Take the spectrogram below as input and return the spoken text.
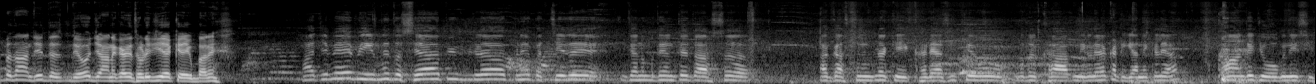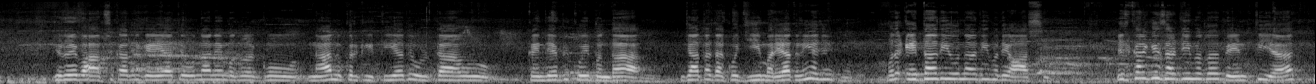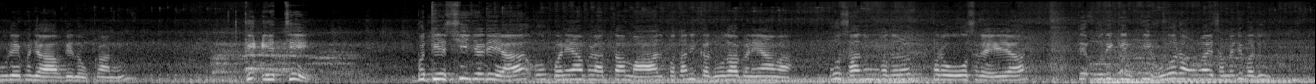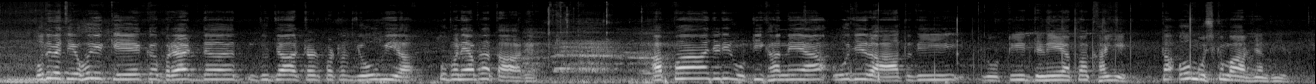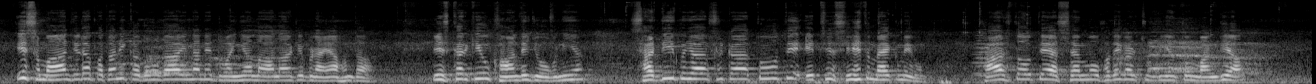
ਪ੍ਰਧਾਨ ਜੀ ਦੱਸ ਦਿਓ ਜਾਣਕਾਰੀ ਥੋੜੀ ਜਿਹੀ ਕੇਕ ਬਾਰੇ। ਹਾਂ, ਜਿਵੇਂ ਵੀਰ ਨੇ ਦੱਸਿਆ ਵੀ ਜਿਹੜਾ ਆਪਣੇ ਬੱਚੇ ਦੇ ਜਨਮ ਦਿਨ ਤੇ 10 ਅਗਸਤ ਨੂੰ ਜਿਹੜਾ ਕੇਕ ਖੜਿਆ ਸੀ ਤੇ ਉਹ ਮਤਲਬ ਖਰਾਬ ਨਿਕਲਿਆ, ਘਟੀਆ ਨਿਕਲਿਆ, ਖਾਣ ਦੇ ਯੋਗ ਨਹੀਂ ਸੀ। ਜਦੋਂ ਇਹ ਵਾਪਸ ਕਰਨ ਗਏ ਆ ਤੇ ਉਹਨਾਂ ਨੇ ਮਤਲਬ ਅੱਗੋਂ ਨਾ ਨੁਕਰ ਕੀਤੀ ਆ ਤੇ ਉਲਟਾ ਉਹ ਕਹਿੰਦੇ ਆ ਵੀ ਕੋਈ ਬੰਦਾ ਜਾਂ ਤੁਹਾਡਾ ਕੋਈ ਜੀ ਮਰਿਆ ਤਾਂ ਨਹੀਂ ਅਜੇ? ਮਤਲਬ ਇਦਾਂ ਦੀ ਉਹਨਾਂ ਦੀ ਮਤਲਬ ਆਸ ਸੀ। ਇਸ ਕਰਕੇ ਸਾਡੀ ਮਤਲਬ ਬੇਨਤੀ ਆ ਪੂਰੇ ਪੰਜਾਬ ਦੇ ਲੋਕਾਂ ਨੂੰ ਕਿ ਇੱਥੇ ਵਿਦੇਸ਼ੀ ਜਿਹੜੇ ਆ, ਉਹ ਬਣਿਆ ਬਣਾਤਾ ਮਾਲ, ਪਤਾ ਨਹੀਂ ਕਦੋਂ ਦਾ ਬਣਿਆ ਵਾ। ਉਹ ਸਾਨੂੰ ਮਤਲਬ ਪਰੋਸ ਰਹੇ ਆ ਤੇ ਉਹਦੀ ਗਿਣਤੀ ਹੋਰ ਆਉਣ ਵਾਲੇ ਸਮੇਂ 'ਚ ਵਧੂ। ਉਹਦੇ ਵਿੱਚ ਇਹੋ ਹੀ ਕੇਕ, ਬ੍ਰੈਡ, ਦੂਜਾ ਚਟਪਟਰ ਜੋ ਵੀ ਆ, ਉਹ ਬਣਿਆ ਬਣਾਤਾ ਆ ਰਿਹਾ। ਆਪਾਂ ਜਿਹੜੀ ਰੋਟੀ ਖਾਂਦੇ ਆ, ਉਹ ਜੇ ਰਾਤ ਦੀ ਰੋਟੀ, ਦਿਨੇ ਆਪਾਂ ਖਾਈਏ, ਤਾਂ ਉਹ ਮੁਸ਼ਕ ਮਾਰ ਜਾਂਦੀ ਹੈ ਇਹ ਸਮਾਨ ਜਿਹੜਾ ਪਤਾ ਨਹੀਂ ਕਦੋਂ ਦਾ ਇਹਨਾਂ ਨੇ ਦਵਾਈਆਂ ਲਾ ਲਾ ਕੇ ਬਣਾਇਆ ਹੁੰਦਾ। ਇਸ ਕਰਕੇ ਉਹ ਖਾਣ ਦੇ ਯੋਗ ਨਹੀਂ ਆ। ਸਾਡੀ ਪੰਜਾਬ ਸਰਕਾਰ ਤੋਂ ਤੇ ਇੱਥੇ ਸਿਹਤ ਮਹਿਕਮੇ ਨੂੰ, ਖਾਸ ਤੌਰ ਤੇ ਐਸਐਮਓ ਫਤਿਹਗੜ੍ਹ ਚੂੜੀਆਂ ਤੋਂ ਮੰਗ ਆ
